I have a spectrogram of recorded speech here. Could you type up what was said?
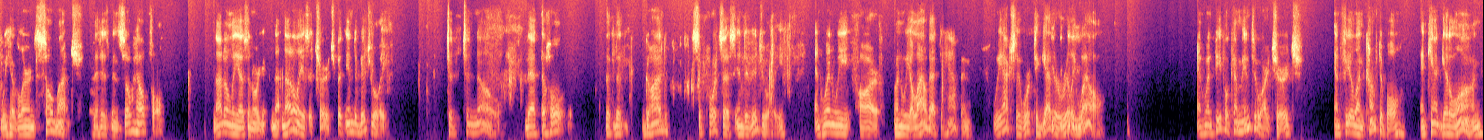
we have learned so much that has been so helpful, not only as an organ, not, not only as a church, but individually, to to know that the whole that, that God supports us individually, and when we are when we allow that to happen, we actually work together really well. And when people come into our church and feel uncomfortable and can't get along,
